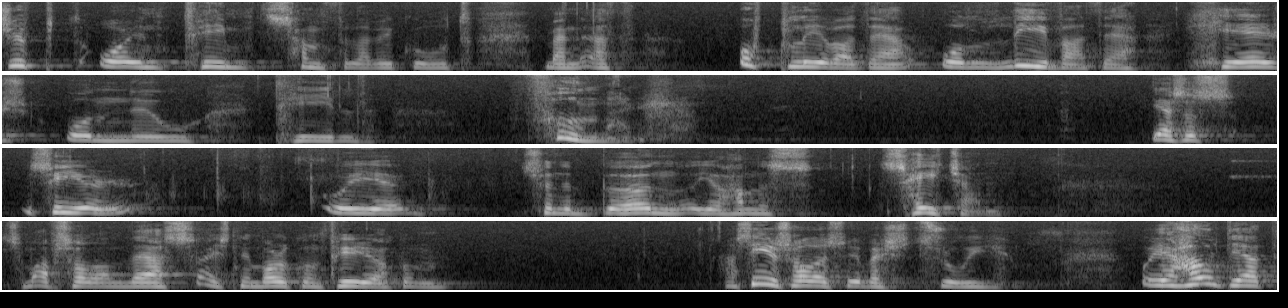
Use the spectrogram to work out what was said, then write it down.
djupt og intimt samfunn vi god, men at oppliva det og liva det her og nå til fullmer. Jesus sier i sønne bøn og Johannes Seitjan, som Absalom les eisen i morgen fyrir okkom, Han sier så i vers 3. Og jeg halte at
